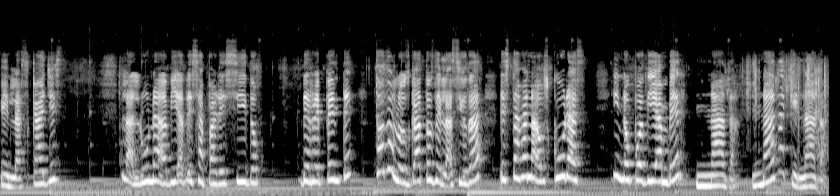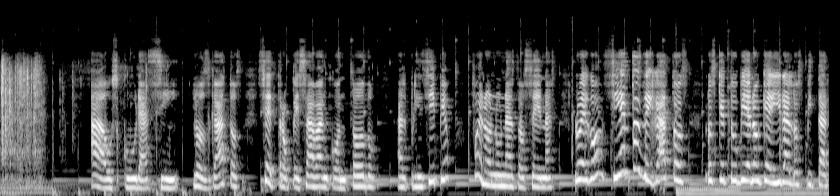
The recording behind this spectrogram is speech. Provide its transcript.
en las calles la luna había desaparecido. De repente, todos los gatos de la ciudad estaban a oscuras y no podían ver nada, nada que nada. A oscuras, sí, los gatos se tropezaban con todo. Al principio fueron unas docenas, luego cientos de gatos los que tuvieron que ir al hospital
